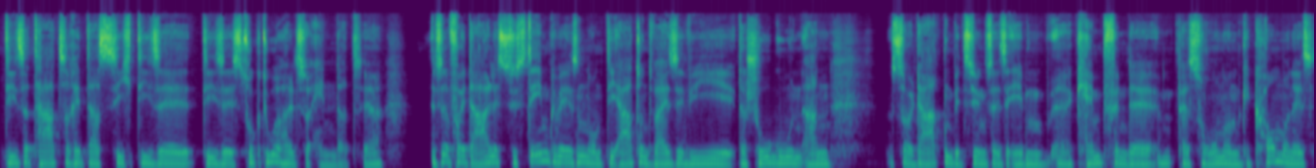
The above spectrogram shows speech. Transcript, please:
dieser Tatsache, dass sich diese, diese Struktur halt so ändert. Ja. Es ist ein feudales System gewesen und die Art und Weise, wie der Shogun an Soldaten beziehungsweise eben äh, kämpfende Personen gekommen ist,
